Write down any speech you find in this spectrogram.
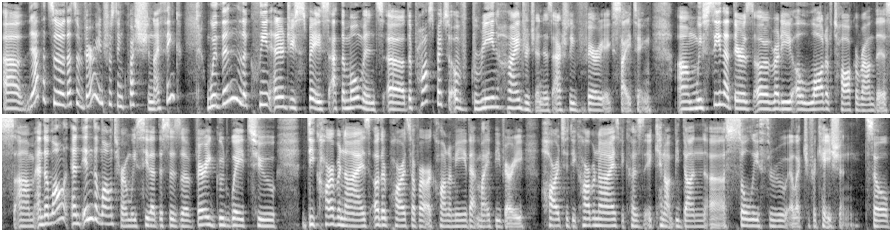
Uh, yeah, that's a that's a very interesting question. I think within the clean energy space at the moment, uh, the prospect of green hydrogen is actually very exciting. Um, we've seen that there's already a lot of talk around this, um, and the long and in the long term, we see that this is a very good way to decarbonize other parts of our economy that might be very hard to decarbonize because it cannot be done uh, solely through electrification. So,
